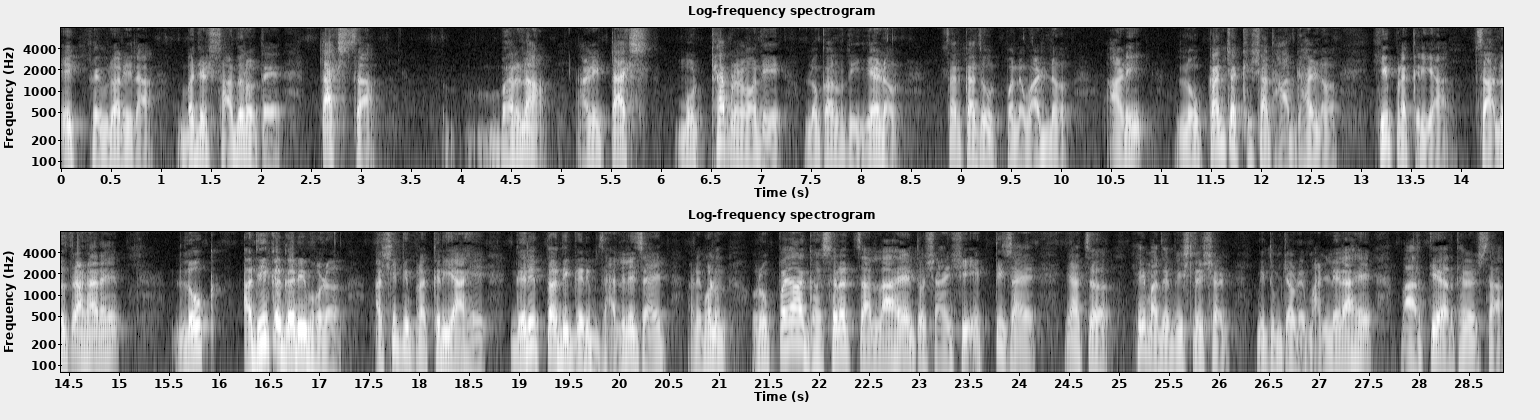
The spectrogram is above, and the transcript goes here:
एक फेब्रुवारीला बजेट सादर होतं आहे टॅक्सचा भरणा आणि टॅक्स मोठ्या प्रमाणामध्ये लोकांवरती येणं सरकारचं उत्पन्न वाढणं आणि लोकांच्या खिशात हात घालणं ही प्रक्रिया चालूच राहणार आहे. लोक अधिक गरीब होणं अशी ती प्रक्रिया आहे. गरीब तर अधिक गरीब झालेलेच आहेत आणि म्हणून रुपया घसरत चालला आहे आणि तो शहाऐंशी एकतीस आहे याचं हे माझं विश्लेषण मी तुमच्याकडे मांडलेलं आहे. भारतीय अर्थव्यवस्था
